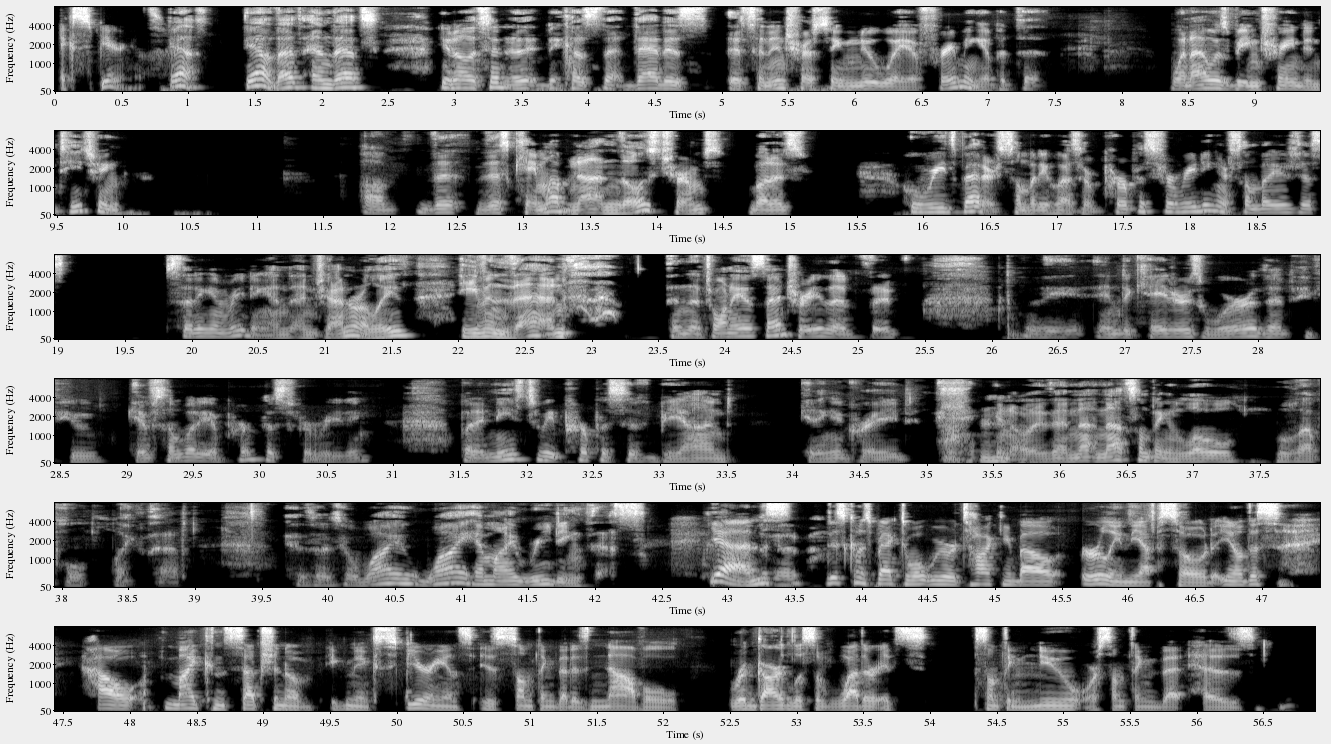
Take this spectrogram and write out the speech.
experience. Yes. Yeah, that and that's you know it's in, uh, because that that is it's an interesting new way of framing it. But the, when I was being trained in teaching, uh, the, this came up not in those terms, but it's who reads better, somebody who has a purpose for reading, or somebody who's just sitting and reading. And and generally, even then, in the 20th century, that the, the indicators were that if you give somebody a purpose for reading but it needs to be purposive beyond getting a grade. Mm-hmm. you know, not not something low level like that. Is why why am I reading this? Yeah, and this this comes back to what we were talking about early in the episode. You know, this how my conception of an experience is something that is novel, regardless of whether it's something new or something that has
